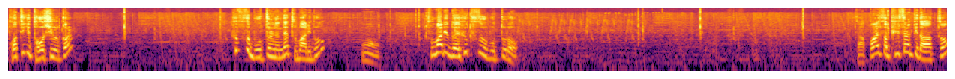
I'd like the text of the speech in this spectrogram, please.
버티기 더 쉬울걸? 흡수 못 뚫는데, 두 마리도? 어. 두 마리도 왜 흡수 못 뚫어? 자, 벌써 필살기 나왔죠?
